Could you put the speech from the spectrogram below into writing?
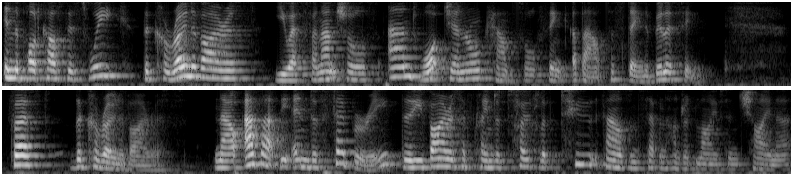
In the podcast this week, the coronavirus, US financials, and what General Counsel think about sustainability. First, the coronavirus. Now, as at the end of February, the virus had claimed a total of 2,700 lives in China,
